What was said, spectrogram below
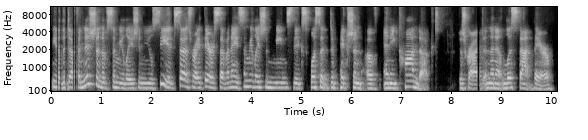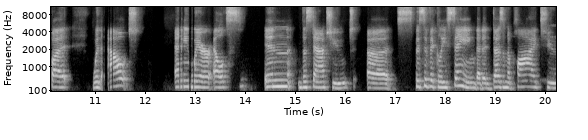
you know the definition of simulation you'll see it says right there 7a simulation means the explicit depiction of any conduct described and then it lists that there. But without anywhere else in the statute uh, specifically saying that it doesn't apply to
